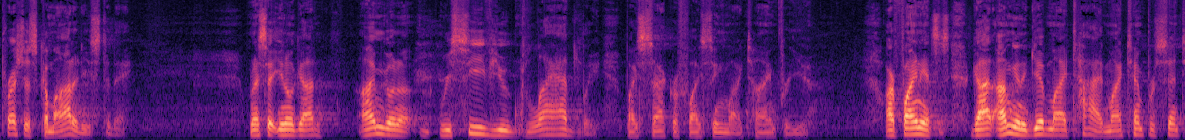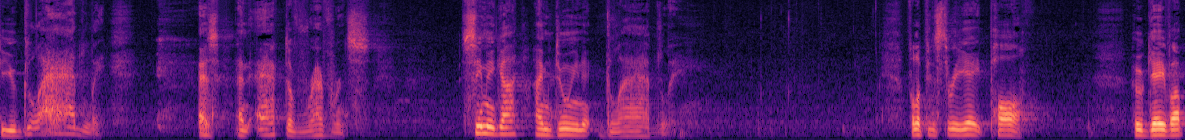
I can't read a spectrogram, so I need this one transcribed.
precious commodities today. When I say, you know, God, I'm going to receive you gladly by sacrificing my time for you our finances. God, I'm going to give my tithe, my 10% to you gladly as an act of reverence. See me, God? I'm doing it gladly. Philippians 3 8, Paul, who gave up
